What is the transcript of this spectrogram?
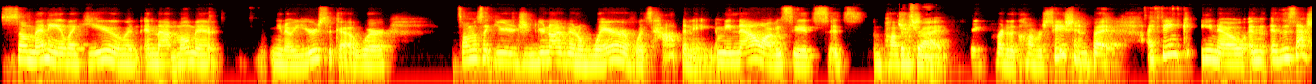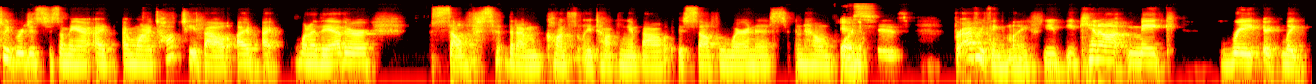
so many like you in, in that moment, you know, years ago where it's almost like you're you're not even aware of what's happening. I mean, now obviously it's it's impossible. That's right. Big part of the conversation, but I think you know, and, and this actually bridges to something I, I, I want to talk to you about. I, I one of the other selves that I'm constantly talking about is self awareness and how important yes. it is for everything in life. You you cannot make rate like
